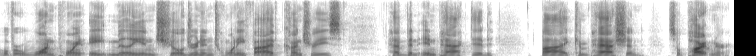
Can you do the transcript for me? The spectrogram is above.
Over 1.8 million children in 25 countries have been impacted by compassion. So, partner,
